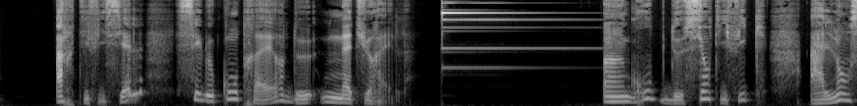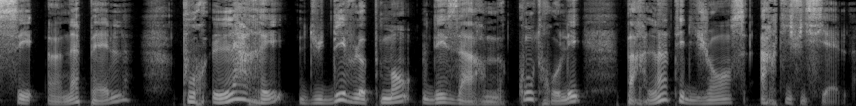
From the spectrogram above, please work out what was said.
Artificiel, c'est le contraire de naturel. Un groupe de scientifiques a lancé un appel pour l'arrêt du développement des armes contrôlées par l'intelligence artificielle.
